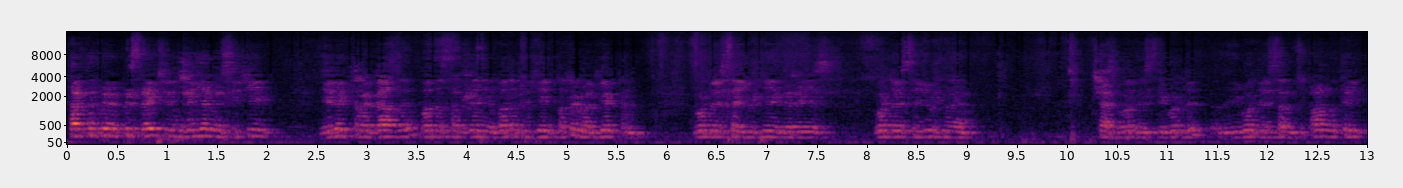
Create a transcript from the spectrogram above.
Так, например, при строительстве инженерных сетей электрогаза, водоснабжения, водоотведения по трем объектам города Листа южнее ГРС, города Листа южная часть города Листа и города, и города Листа Правда, три.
